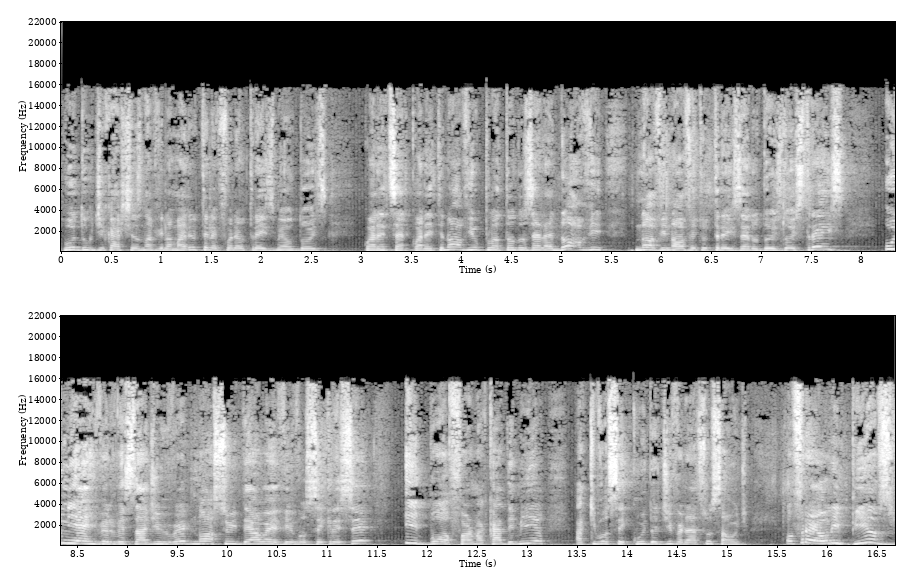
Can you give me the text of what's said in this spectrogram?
Rua Duque de Caxias, na Vila Maria. O telefone é o 362 4749 e o plantão do Zé é 999830223. Unirv Universidade de Rio Verde, nosso ideal é ver você crescer. E Boa Forma Academia, aqui você cuida de verdade da sua saúde. Ô Frei, Olimpíadas,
